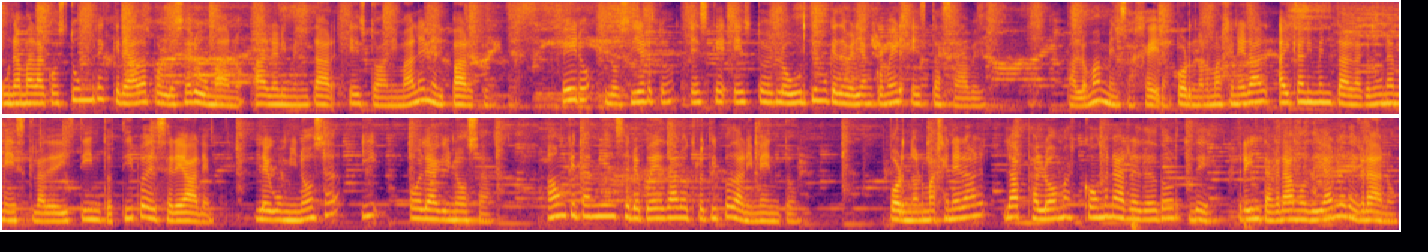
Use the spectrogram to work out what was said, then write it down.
una mala costumbre creada por los seres humanos al alimentar estos animales en el parque. Pero lo cierto es que esto es lo último que deberían comer estas aves palomas mensajeras. Por norma general hay que alimentarla con una mezcla de distintos tipos de cereales, leguminosas y oleaginosas, aunque también se le puede dar otro tipo de alimento. Por norma general, las palomas comen alrededor de 30 gramos diarios de grano,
